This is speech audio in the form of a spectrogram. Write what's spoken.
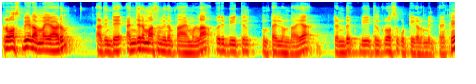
ക്രോസ് ബീഡ് അമ്മയാടും അതിന്റെ അഞ്ചര മാസം വീതം പ്രായമുള്ള ഒരു ബീറ്റിൽ മുട്ടയിലുണ്ടായ രണ്ട് ബീറ്റിൽ ക്രോസ് കുട്ടികളും വിൽപ്പനയ്ക്ക്.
